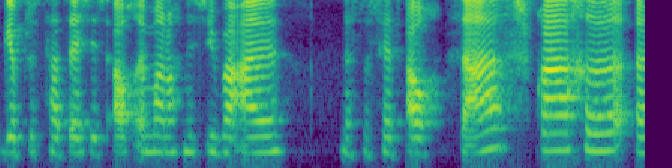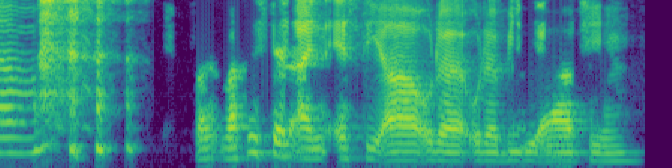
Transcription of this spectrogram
Gibt es tatsächlich auch immer noch nicht überall? Das ist jetzt auch SaaS-Sprache. Ähm. Was ist denn ein SDR oder, oder BDR-Team?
